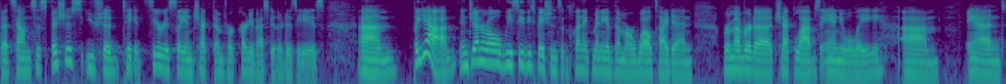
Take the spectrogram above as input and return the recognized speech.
that sounds suspicious, you should take it seriously and check them for cardiovascular disease. Um, but yeah, in general, we see these patients in clinic. Many of them are well tied in. Remember to check labs annually, um, and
